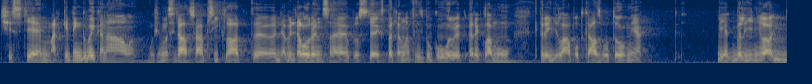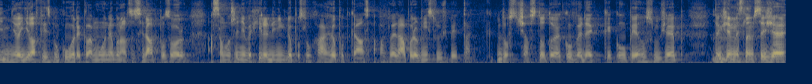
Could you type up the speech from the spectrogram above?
čistě marketingový kanál. Můžeme si dát třeba příklad eh, Davida Lorence, prostě experta na Facebookovou reklamu, který dělá podcast o tom, jak jak by lidi měla, měli dělat Facebookovou reklamu nebo na co si dát pozor. A samozřejmě ve chvíli, kdy někdo poslouchá jeho podcast a pak hledá podobné služby, tak dost často to jako vede ke koupi jeho služeb. Takže hmm. myslím si, že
